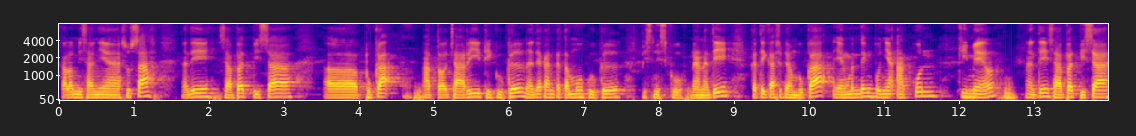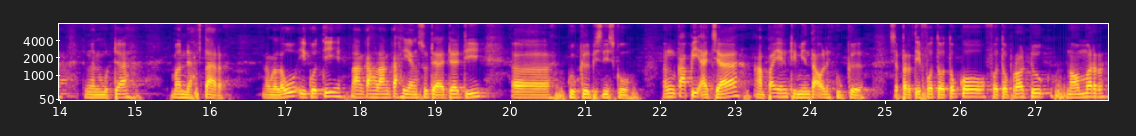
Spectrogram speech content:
kalau misalnya susah nanti sahabat bisa uh, buka atau cari di Google nanti akan ketemu Google Bisnisku. Nah, nanti ketika sudah buka yang penting punya akun Gmail, nanti sahabat bisa dengan mudah mendaftar. Nah, lalu ikuti langkah-langkah yang sudah ada di uh, Google Bisnisku. Lengkapi aja apa yang diminta oleh Google, seperti foto toko, foto produk, nomor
